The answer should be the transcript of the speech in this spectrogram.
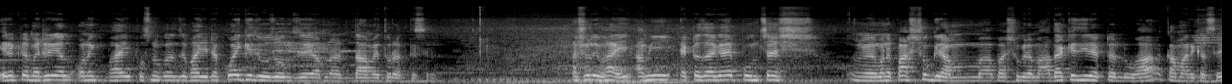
এর একটা ম্যাটেরিয়াল অনেক ভাই প্রশ্ন করেন যে, ভাই, এটা কয় কেজি ওজন যে আপনার দাম এত রাখতেছেন? আসলে ভাই, আমি একটা জায়গায় পঞ্চাশ মানে পাঁচশো গ্রাম পাঁচশো গ্রাম আধা কেজির একটা লোহা কামারের কাছে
